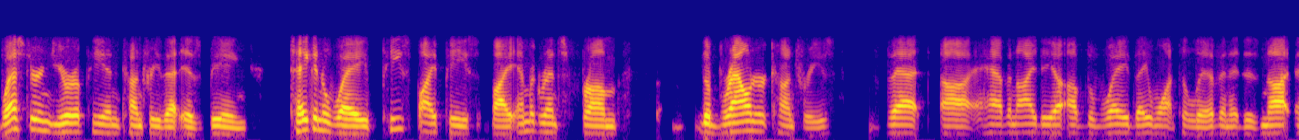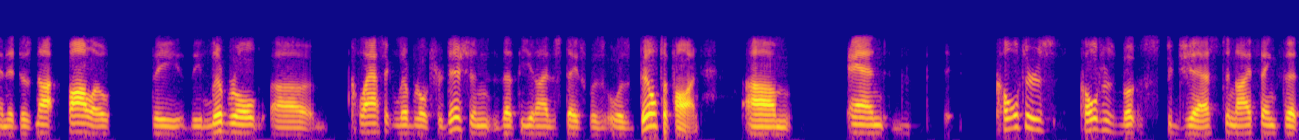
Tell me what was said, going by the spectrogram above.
Western European country that is being taken away piece by piece by immigrants from the browner countries that uh, have an idea of the way they want to live, and it does not and it does not follow the the liberal uh, classic liberal tradition that the United States was was built upon. Um, and Coulter's Coulter's book suggests, and I think that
